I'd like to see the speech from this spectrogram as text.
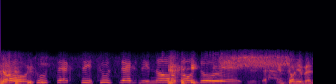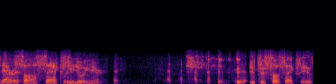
No, too sexy, too sexy. No, don't do it. Antonio Banderas. So sexy. What are you doing here? it is so sexy. It's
